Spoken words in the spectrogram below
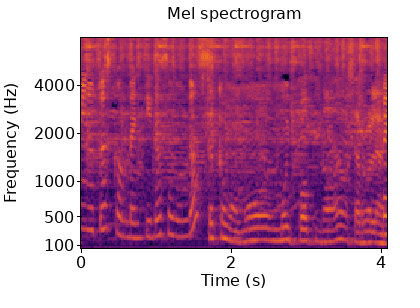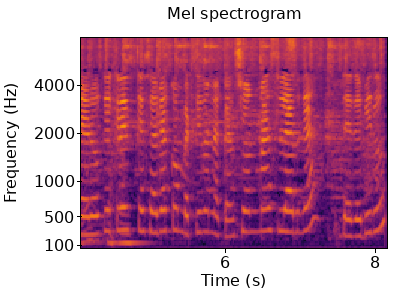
minutos con 22 segundos. Está como muy, muy pop, ¿no? Esa rola. ¿no? Pero ¿qué Ajá. crees que se había convertido en la canción más larga de The Beatles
